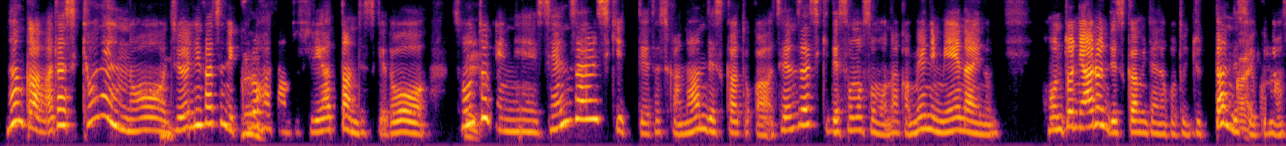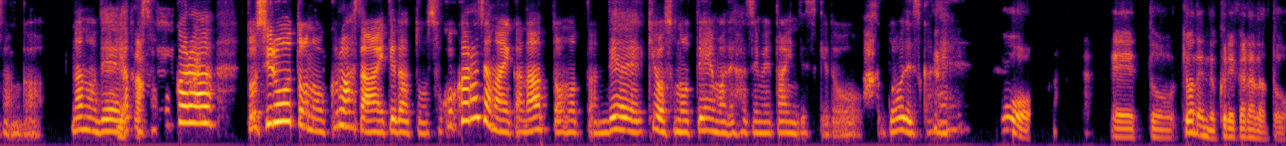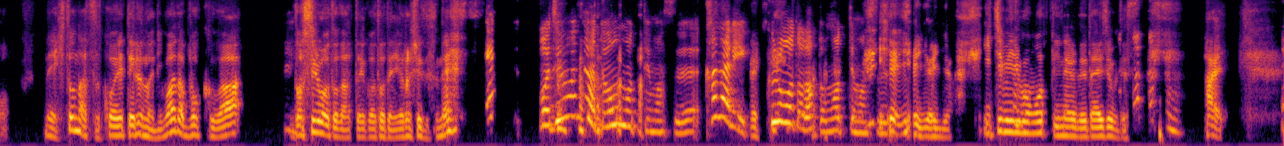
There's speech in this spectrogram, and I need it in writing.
なんか私去年の12月に黒羽さんと知り合ったんですけど、その時に潜在意識って確か何ですかとか、潜在意識ってそもそもなんか目に見えないのに、本当にあるんですかみたいなことを言ったんですよ、はい黒羽さんが。なので、いややっぱそこから、ど素人の黒羽さん相手だと、そこからじゃないかなと思ったんで、今日そのテーマで始めたいんですけど、どうですかね？もう、えーっと、去年の暮れからだと、ね、一夏超えてるのに、まだ僕は、ど素人だということでよろしいですね。ご自分ではどう思ってます？かなり黒人だと思ってます。いやいやいやいや、1ミリも持っていないので大丈夫です。はい。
